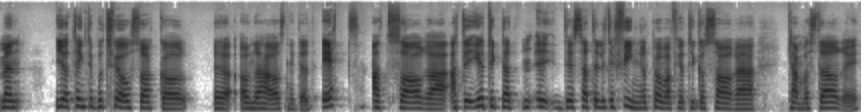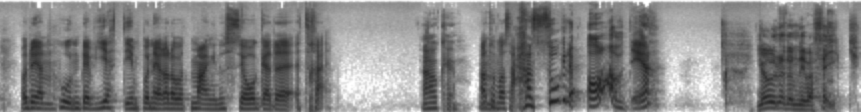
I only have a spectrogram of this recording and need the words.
Men jag tänkte på två saker eh, om det här avsnittet. Ett, att Sara, att det, jag tyckte att eh, det satte lite fingret på varför jag tycker Sara kan vara störig. Och det är att hon blev jätteimponerad av att Magnus sågade ett träd. Ah, okay. Att hon var så här, han sågade av det! Jag undrade om det var fejk.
